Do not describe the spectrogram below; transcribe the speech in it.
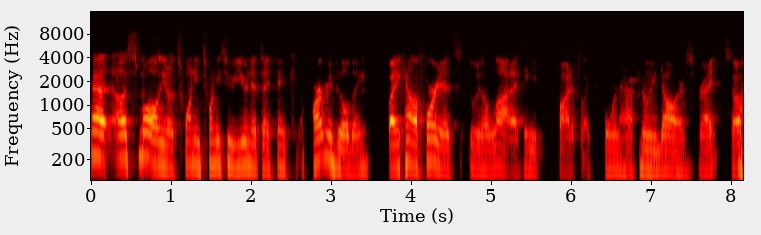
had a small, you know, 20, 22 units, I think, apartment building. But in California, it was a lot. I think he bought it for like four and a half million dollars, right? So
